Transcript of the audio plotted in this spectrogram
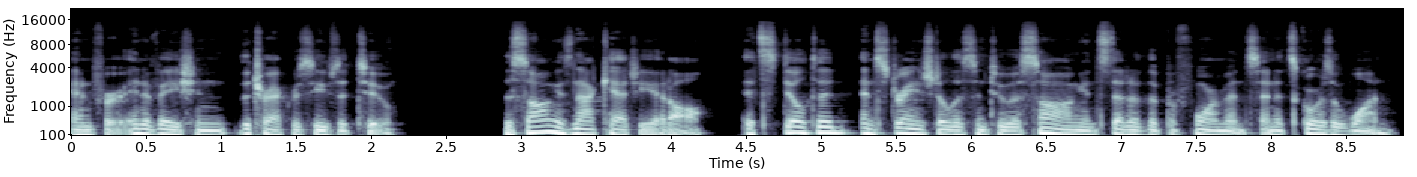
and for innovation, the track receives a 2. The song is not catchy at all. It's stilted and strange to listen to a song instead of the performance, and it scores a 1.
